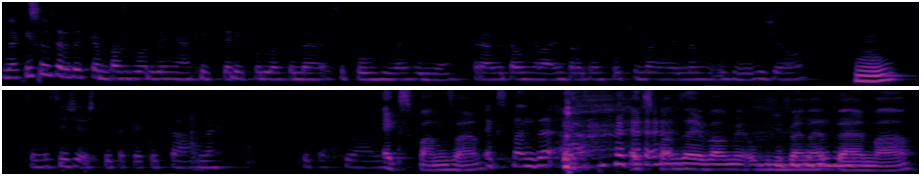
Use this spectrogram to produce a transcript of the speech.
No jaký jsou teda teďka buzzwordy nějaký, který podle tebe se používají hodně? Právě ta umělá inteligence třeba je jeden z nich, že jo? Mm. Co myslíš, že ještě tak jako táhne teď aktuálně? Expanze. Expanze a... Expanze je velmi oblíbené téma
